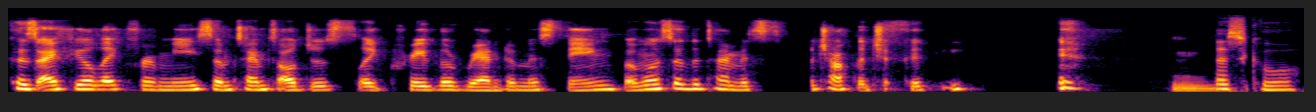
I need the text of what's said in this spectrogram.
Because I feel like for me, sometimes I'll just like crave the randomest thing, but most of the time it's a chocolate chip cookie. That's cool.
